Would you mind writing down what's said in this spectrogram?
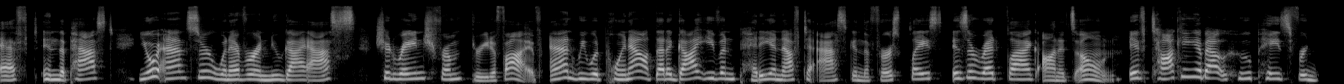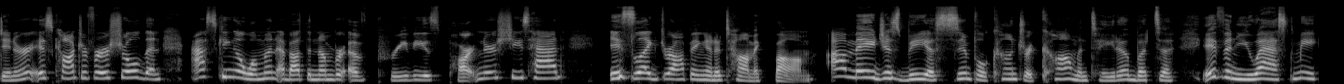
effed in the past, your answer whenever a new guy asks should range from 3 to 5. And we would point out that a guy even petty enough to ask in the first place is a red flag on its own. If talking about who pays for dinner is controversial, then asking a woman about the number of previous partners she's had is like dropping an atomic bomb. I may just be a simple country commentator, but uh, if and you ask me,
